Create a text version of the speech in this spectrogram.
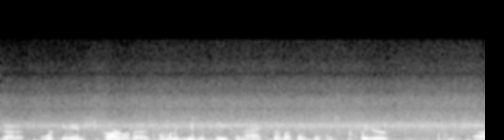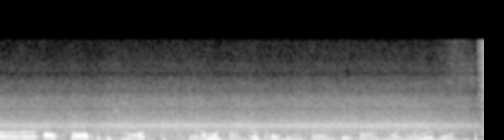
I've got a 14 inch scarlet oak. I'm going to use a decent axe because I think this is clear. Uh, I'll stop if it's not. And I'm going to try and cut the whole damn thing. This on it might only live one.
